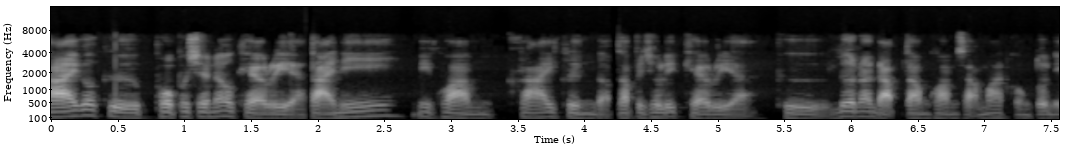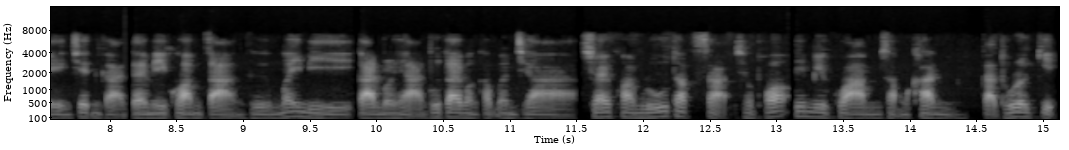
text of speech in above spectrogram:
ท้ายก็คือ professional career สายนี้มีความคล้ายคลึงกับ specialist career คือเลื่อนระดับตามความสามารถของตนเองเช่นกัน แต่มีความต่างคือไม่มีการบริหารผู้ใต้บังคับบัญชา ใช้ความรู้ทักษะเฉพาะที่มีความสำคัญกับธุรกิจ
